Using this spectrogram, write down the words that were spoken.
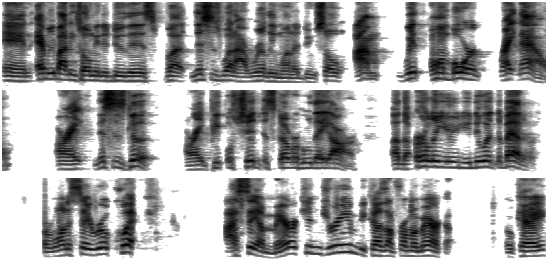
and everybody told me to do this, but this is what I really want to do. So I'm with on board right now. All right, this is good. All right, people should discover who they are. Uh, the earlier you do it, the better. I want to say real quick I say American dream because I'm from America. Okay.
